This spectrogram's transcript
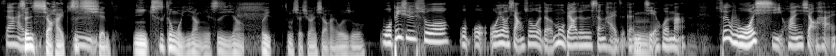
生孩生小孩之嗯前，你是跟我一样，也是一样会这么喜喜欢小孩，或者说，我必须说，我我我有想说，我的目标就是生孩子跟嗯结婚嘛，所以我喜欢小孩。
